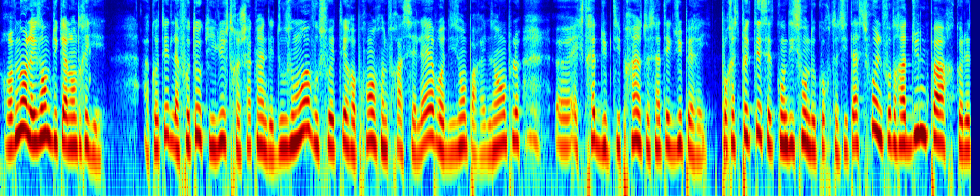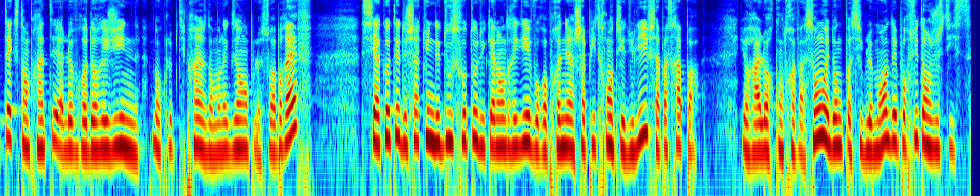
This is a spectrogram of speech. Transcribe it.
Revenons à l'exemple du calendrier. À côté de la photo qui illustre chacun des douze mois, vous souhaitez reprendre une phrase célèbre, disons par exemple euh, extraite du Petit Prince de Saint-Exupéry. Pour respecter cette condition de courte citation, il faudra d'une part que le texte emprunté à l'œuvre d'origine, donc le Petit Prince dans mon exemple, soit bref. Si à côté de chacune des douze photos du calendrier vous reprenez un chapitre entier du livre, ça passera pas. Il y aura alors contrefaçon et donc possiblement des poursuites en justice.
